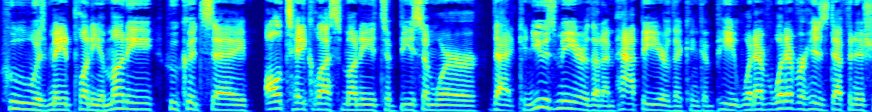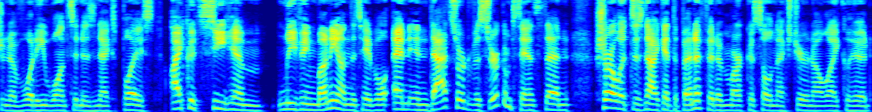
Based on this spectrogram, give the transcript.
who has made plenty of money, who could say, I'll take less money to be somewhere that can use me or that I'm happy or that can compete, whatever, whatever his definition of what he wants in his next place. I could see him leaving money on the table. And in that sort of a circumstance, then Charlotte does not get the benefit of Marcus Gasol next year in all likelihood,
